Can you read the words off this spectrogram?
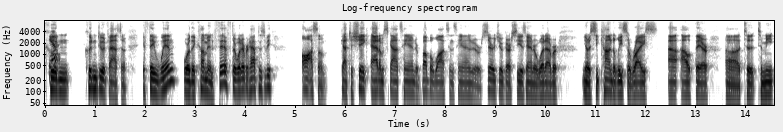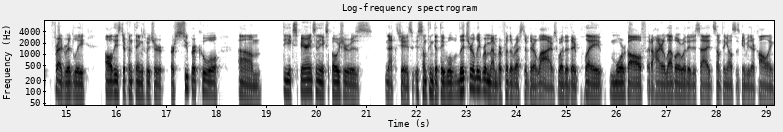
Couldn't yeah. couldn't do it fast enough. If they win or they come in fifth or whatever it happens to be, awesome got to shake Adam Scott's hand or Bubba Watson's hand or Sergio Garcia's hand or whatever, you know, to see Condoleezza Rice out, out there, uh, to to meet Fred Ridley, all these different things which are are super cool. Um, the experience and the exposure is next is, is something that they will literally remember for the rest of their lives, whether they play more golf at a higher level or whether they decide something else is going to be their calling.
